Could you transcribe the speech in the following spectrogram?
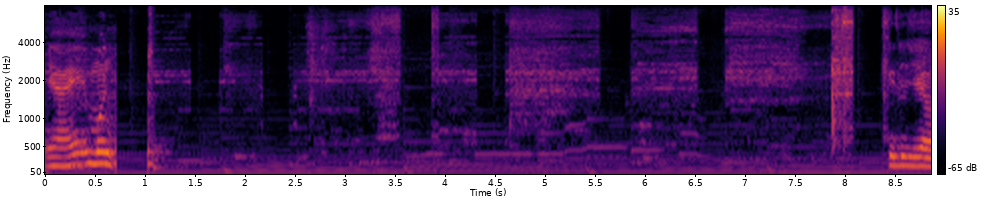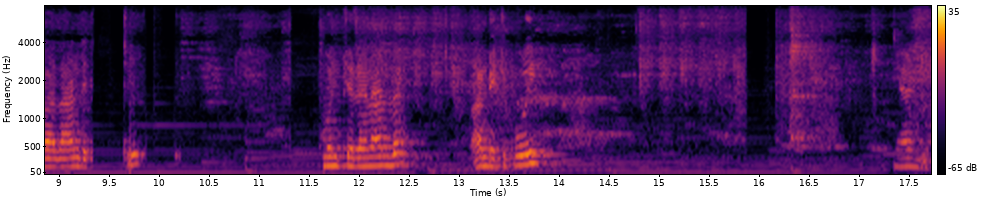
हे आहे मंच किती जेवायला अंड्याची मंचुरियन आणलं अंड्याची पोळी ही अंडी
